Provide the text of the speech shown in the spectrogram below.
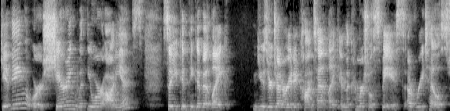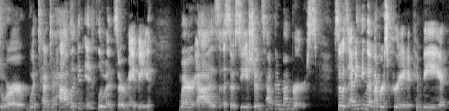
giving or sharing with your audience. So you can think of it like user generated content, like in the commercial space. A retail store would tend to have like an influencer, maybe, whereas associations have their members. So it's anything that members create. It can be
